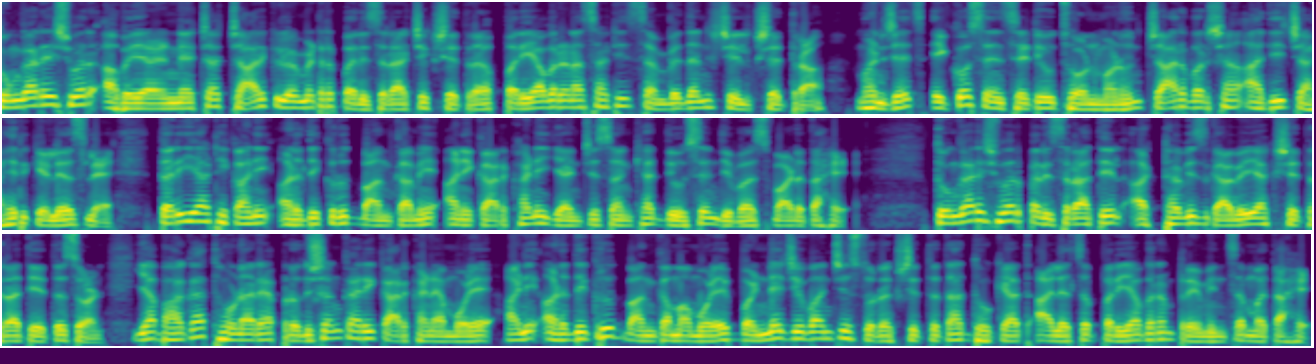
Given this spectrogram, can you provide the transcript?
तुंगारेश्वर अभयारण्याच्या चार किलोमीटर परिसराचे क्षेत्र पर्यावरणासाठी संवेदनशील क्षेत्र म्हणजेच इको सेन्सिटिव्ह झोन म्हणून चार वर्षांआधी जाहीर केले असले तरी या ठिकाणी अनधिकृत बांधकामे आणि कारखाने यांची संख्या दिवसेंदिवस वाढत आहे. तुंगारेश्वर परिसरातील अठ्ठावीस गावे या क्षेत्रात येत असून या भागात होणाऱ्या प्रदूषणकारी कारखान्यामुळे आणि अनधिकृत बांधकामामुळे वन्यजीवांची सुरक्षितता धोक्यात आल्याचं पर्यावरण प्रेमींचं मत आहे.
